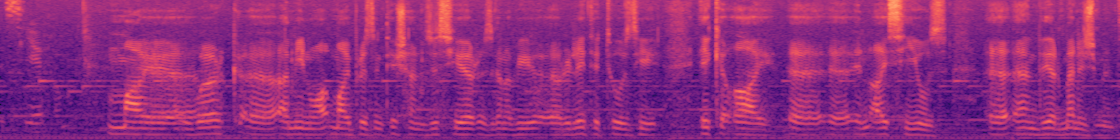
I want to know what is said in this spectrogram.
this year? My uh, work, uh, I mean, my presentation this year is going to be uh, related to the AKI in ICUs and their management,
